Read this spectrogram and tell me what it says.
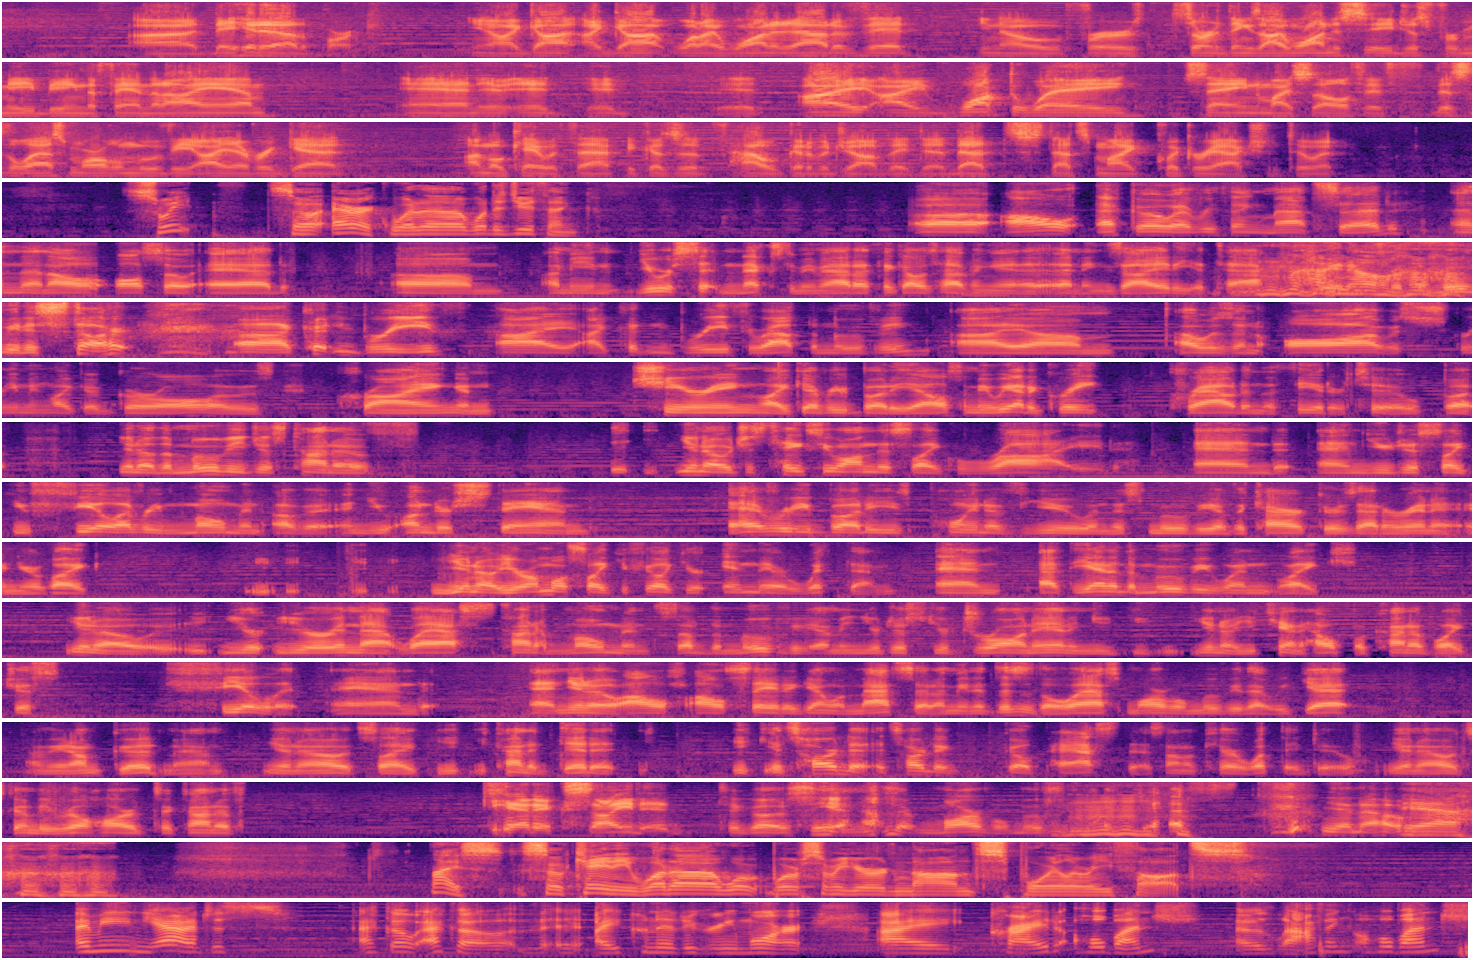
uh, they hit it out of the park. You know, I got I got what I wanted out of it. You know, for certain things I wanted to see, just for me being the fan that I am, and it it it, it I I walked away saying to myself, if this is the last Marvel movie I ever get, I'm okay with that because of how good of a job they did. That's that's my quick reaction to it. Sweet. So Eric, what uh, what did you think? Uh, I'll echo everything Matt said, and then I'll also add. Um, I mean, you were sitting next to me, Matt. I think I was having a, an anxiety attack I waiting know. for the movie to start. Uh, I couldn't breathe. I I couldn't breathe throughout the movie. I um I was in awe. I was screaming like a girl. I was crying and cheering like everybody else. I mean, we had a great crowd in the theater too, but you know, the movie just kind of you know, it just takes you on this like ride and and you just like you feel every moment of it and you understand everybody's point of view in this movie of the characters that are in it and you're like you, you know you're almost like you feel like you're in there with them. And at the end of the movie when like you know you're you're in that last kind of moments of the movie i mean you're just you're drawn in and you you, you know you can't help but kind of like just feel it. And and you know i'll i'll say it again what matt said i mean if this is the last marvel movie that we get i mean i'm good man. You know it's like you, you kind of did it. It's hard to it's hard to go past this. I don't care what they do you know? It's going to be real hard to kind of get excited to go see another marvel movie i guess you know Yeah. nice. So, Katie, what uh, what, what were some of your non-spoilery thoughts? I mean, yeah, just echo, echo. I couldn't agree more. I cried a whole bunch. I was laughing a whole bunch.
